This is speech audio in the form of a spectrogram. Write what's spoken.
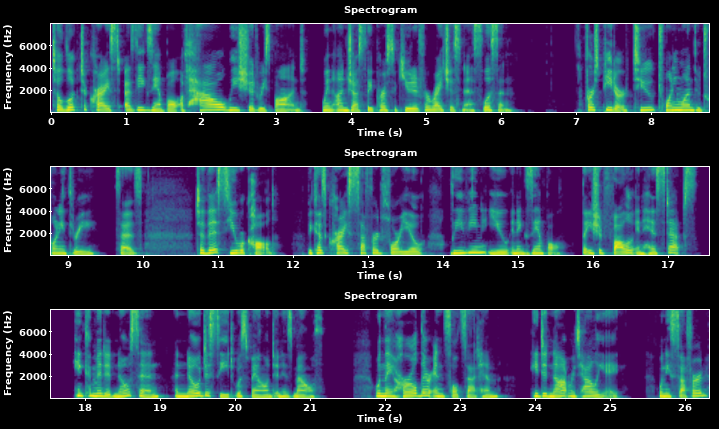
to look to Christ as the example of how we should respond when unjustly persecuted for righteousness. Listen. 1 Peter 2 21 through 23 says, To this you were called, because Christ suffered for you, leaving you an example that you should follow in his steps. He committed no sin, and no deceit was found in his mouth. When they hurled their insults at him, he did not retaliate. When he suffered,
